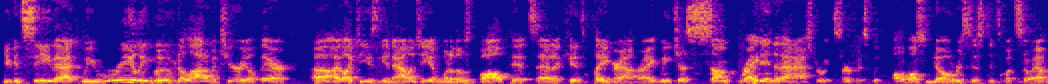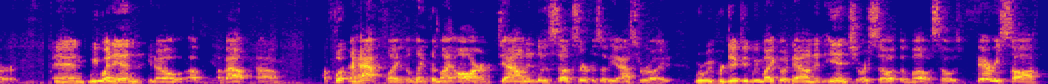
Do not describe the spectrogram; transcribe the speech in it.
you can see that we really moved a lot of material there. Uh, I like to use the analogy of one of those ball pits at a kid's playground, right? We just sunk right into that asteroid surface with almost no resistance whatsoever. And we went in, you know, about um, a foot and a half, like the length of my arm, down into the subsurface of the asteroid, where we predicted we might go down an inch or so at the most. So it was very soft.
